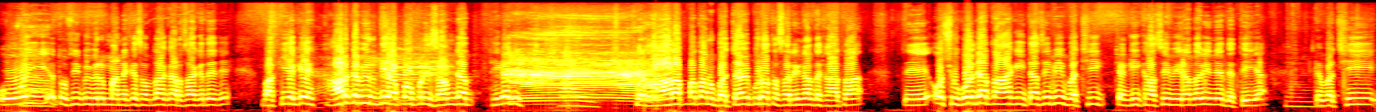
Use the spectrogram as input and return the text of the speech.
ਉਹ ਹੀ। ਤੁਸੀਂ ਕੋਈ ਵੀਰ ਮੰਨ ਕੇ ਸੌਦਾ ਕਰ ਸਕਦੇ ਜੇ। ਬਾਕੀ ਅੱਗੇ ਹਰ ਕਬੀਰ ਦੀ ਆਪੋ ਆਪਣੀ ਸਮਝ ਆ ਠੀਕ ਆ ਜੀ? ਫਿਲਹਾਲ ਆਪਾਂ ਤੁਹਾਨੂੰ ਬੱਚਾ ਵੀ ਪੂਰਾ ਤਸੱਲੀ ਨਾਲ ਦਿਖਾਤਾ। ਤੇ ਉਹ ਸ਼ੁਗਲ ਜਾਂ ਤਾਂ ਕੀਤਾ ਸੀ ਵੀ ਵੱਛੀ ਚੰਗੀ ਖਾਸੀ ਵੀਰਾਂ ਦਾ ਵੀ ਇਹਨੇ ਦਿੱਤੀ ਆ। ਤੇ ਵੱਛੀ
